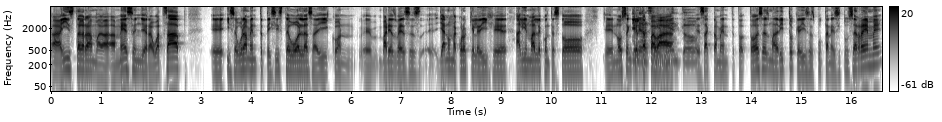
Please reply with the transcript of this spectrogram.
a Instagram, a Messenger, a WhatsApp. Eh, y seguramente te hiciste bolas ahí con eh, varias veces. Eh, ya no me acuerdo qué le dije. Alguien más le contestó. no sé en qué etapa va. Exactamente. todo ese desmadrito que dices, puta, necesito un CRM.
